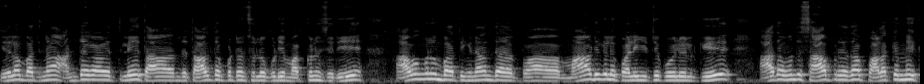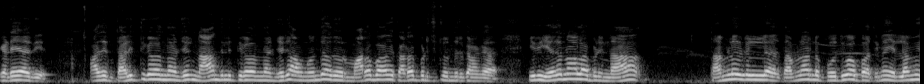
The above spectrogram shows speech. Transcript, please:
இதெல்லாம் பார்த்தீங்கன்னா அந்த காலத்திலே தா அந்த தாழ்த்தப்பட்டன்னு சொல்லக்கூடிய மக்களும் சரி அவங்களும் பார்த்தீங்கன்னா இந்த பா மாடுகளை பழகிட்டு கோயில்களுக்கு அதை வந்து சாப்பிட்றதா பழக்கமே கிடையாது. அது தலித்துகளாக இருந்தாலும் சரி நான் தலித்துகளாக இருந்தாலும் சரி அவங்க வந்து அது ஒரு மரபாகவே கடைப்பிடிச்சிட்டு வந்திருக்காங்க. இது எதனால் அப்படின்னா தமிழர்களில் தமிழ்நாட்டில் பொதுவாக பார்த்தீங்கன்னா எல்லாமே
